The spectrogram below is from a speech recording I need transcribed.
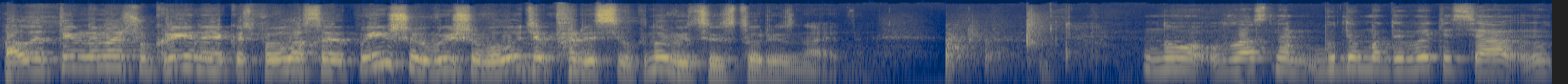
Але тим не менш Україна якось повела себе по-іншому, вийшов Володя Парасюк. Ну, ви цю історію знаєте. Ну, власне, будемо дивитися, е,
